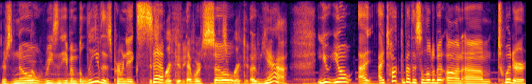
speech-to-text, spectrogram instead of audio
There's no, reason to even believe that it's permanent, except rickety. that we're It's so. rickety. uh, yeah, you you know I I talked about this a little bit on um, Twitter.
